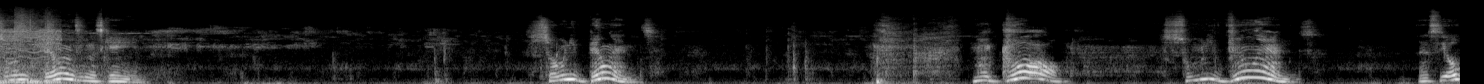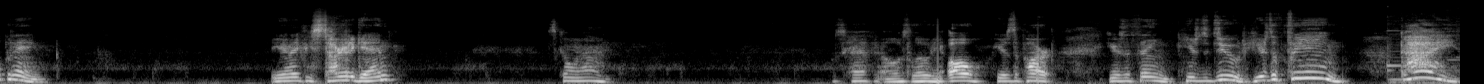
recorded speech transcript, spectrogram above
So many villains in this game. So many villains. My god. So many villains. That's the opening. You gonna make me start it again? What's going on? What's happening? Oh, it's loading. Oh, here's the part. Here's the thing. Here's the dude. Here's the thing. Guys.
